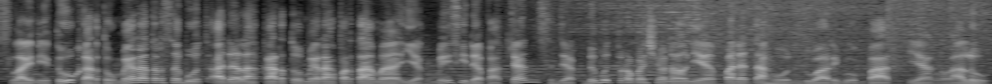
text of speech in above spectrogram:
Selain itu, kartu merah tersebut adalah kartu merah pertama yang Messi dapatkan sejak debut profesionalnya pada tahun 2004 yang lalu.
